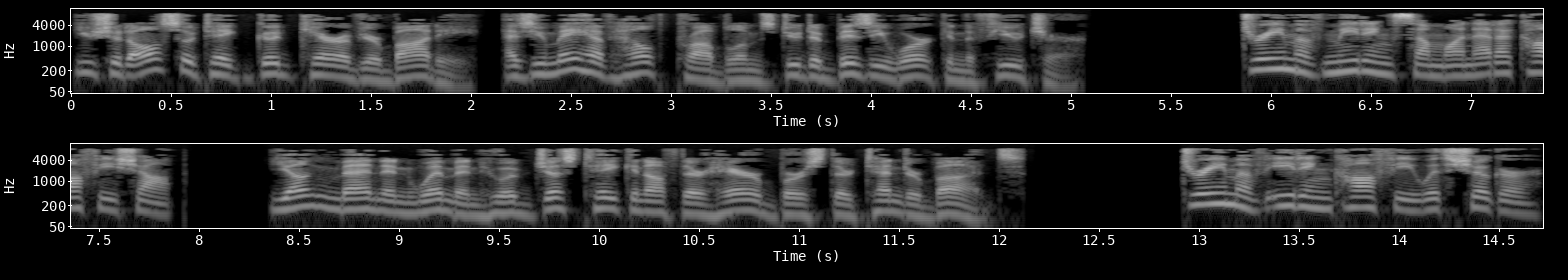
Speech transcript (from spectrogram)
You should also take good care of your body, as you may have health problems due to busy work in the future. Dream of meeting someone at a coffee shop. Young men and women who have just taken off their hair burst their tender buds. Dream of eating coffee with sugar.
